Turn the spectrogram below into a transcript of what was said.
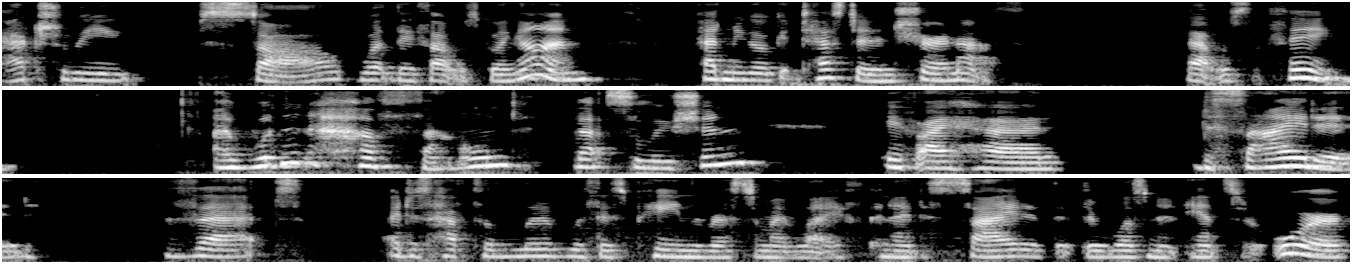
actually saw what they thought was going on, had me go get tested, and sure enough, that was the thing. I wouldn't have found that solution if I had decided that I just have to live with this pain the rest of my life. And I decided that there wasn't an answer. Or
